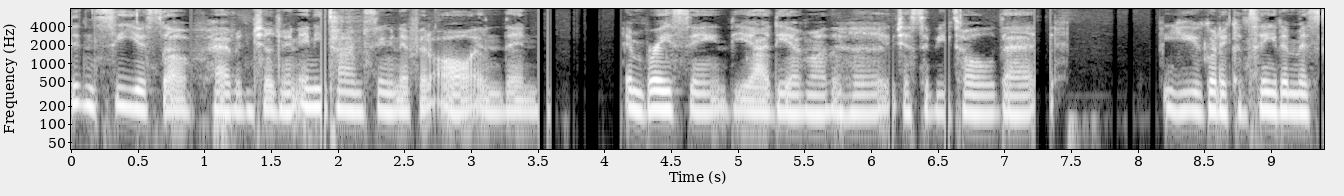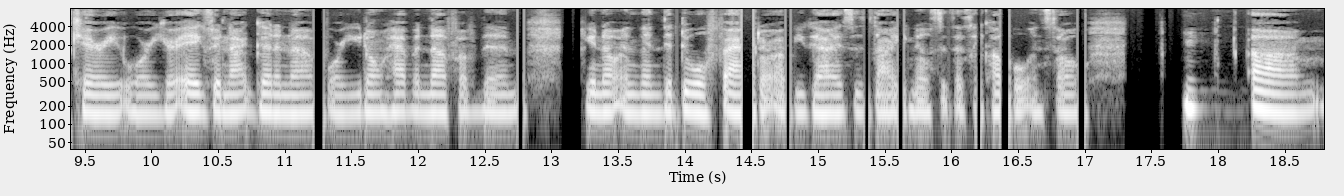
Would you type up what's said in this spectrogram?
didn't see yourself having children anytime soon, if at all, and then embracing the idea of motherhood just to be told that you're going to continue to miscarry or your eggs are not good enough or you don't have enough of them, you know, and then the dual factor of you guys' is diagnosis as a couple. And so, um,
